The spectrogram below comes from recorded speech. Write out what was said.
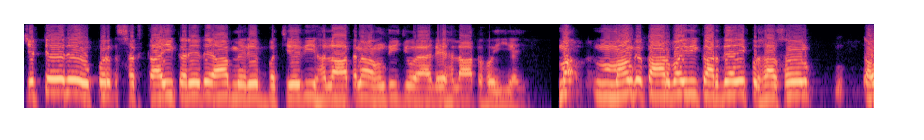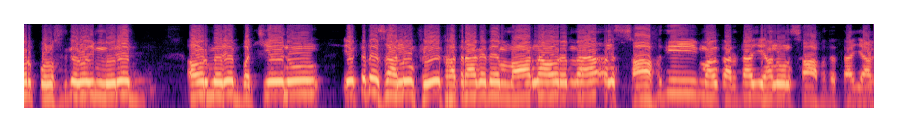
ਚਿੱਟੇ ਦੇ ਉੱਪਰ ਸਖਤਾਈ ਕਰੇ ਤੇ ਆ ਮੇਰੇ ਬੱਚੇ ਦੀ ਹਾਲਾਤ ਨਾ ਹੁੰਦੀ ਜੋ ਐਲੇ ਹਾਲਾਤ ਹੋਈ ਆ ਜੀ। ਮੰਗ ਕਾਰਵਾਈ ਦੀ ਕਰਦੇ ਆ ਜੀ ਪ੍ਰਸ਼ਾਸਨ ਔਰ ਪੁਲਿਸ ਦੇ ਕੋਲ ਮੇਰੇ ਔਰ ਮੇਰੇ ਬੱਚੇ ਨੂੰ ਇੱਕ ਤਾਂ ਸਾਨੂੰ ਫੇਰ ਖਤਰਾ ਕਿਤੇ ਮਾਰਨਾ ਔਰ ਮੈਂ ਇਨਸਾਫ ਦੀ ਮੰਗ ਕਰਦਾ ਜੀ ਸਾਨੂੰ ਇਨਸਾਫ ਦਿੱਤਾ ਜਾਵੇ।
